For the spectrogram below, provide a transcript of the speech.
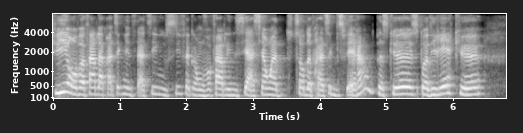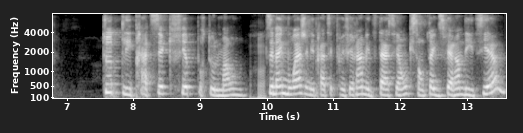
Puis, on va faire de la pratique méditative aussi, fait qu'on va faire de l'initiation à toutes sortes de pratiques différentes, parce que c'est pas vrai que toutes les pratiques fit pour tout le monde. Tu sais, même moi, j'ai mes pratiques préférées en méditation qui sont peut-être différentes des tiennes.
